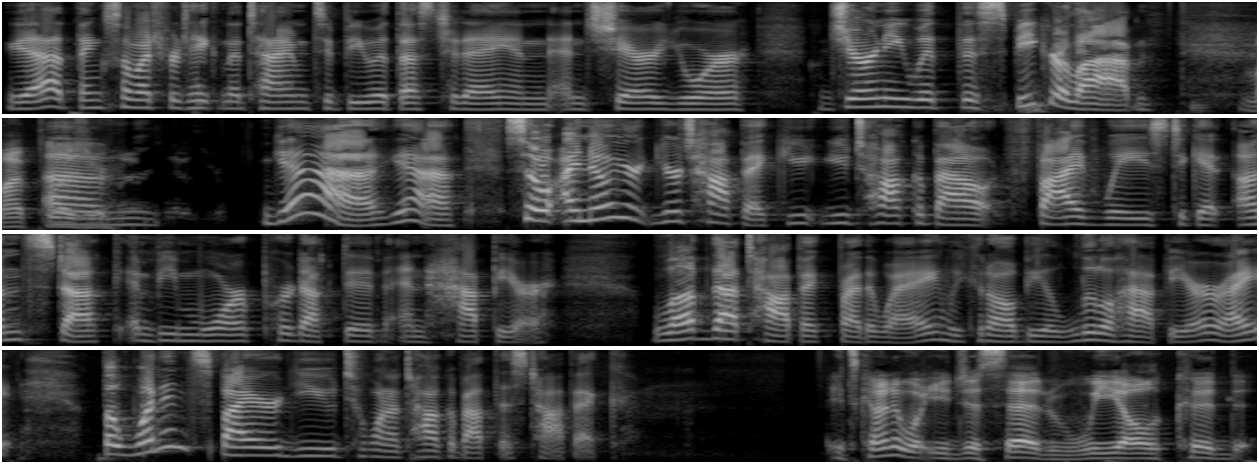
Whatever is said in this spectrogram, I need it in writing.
Yeah, thanks so much for taking the time to be with us today and, and share your journey with the Speaker Lab. My pleasure. Um, yeah, yeah. So I know your your topic. You you talk about five ways to get unstuck and be more productive and happier. Love that topic, by the way. We could all be a little happier, right? But what inspired you to want to talk about this topic? It's kind of what you just said. We all could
